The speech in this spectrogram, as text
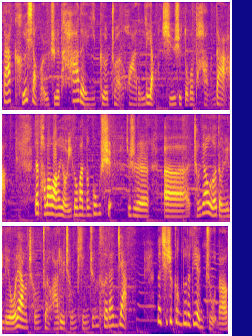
大家可想而知他的一个转化的量其实是多么庞大哈。在淘宝网有一个万能公式，就是呃，成交额等于流量乘转化率乘平均客单价。那其实更多的店主呢？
